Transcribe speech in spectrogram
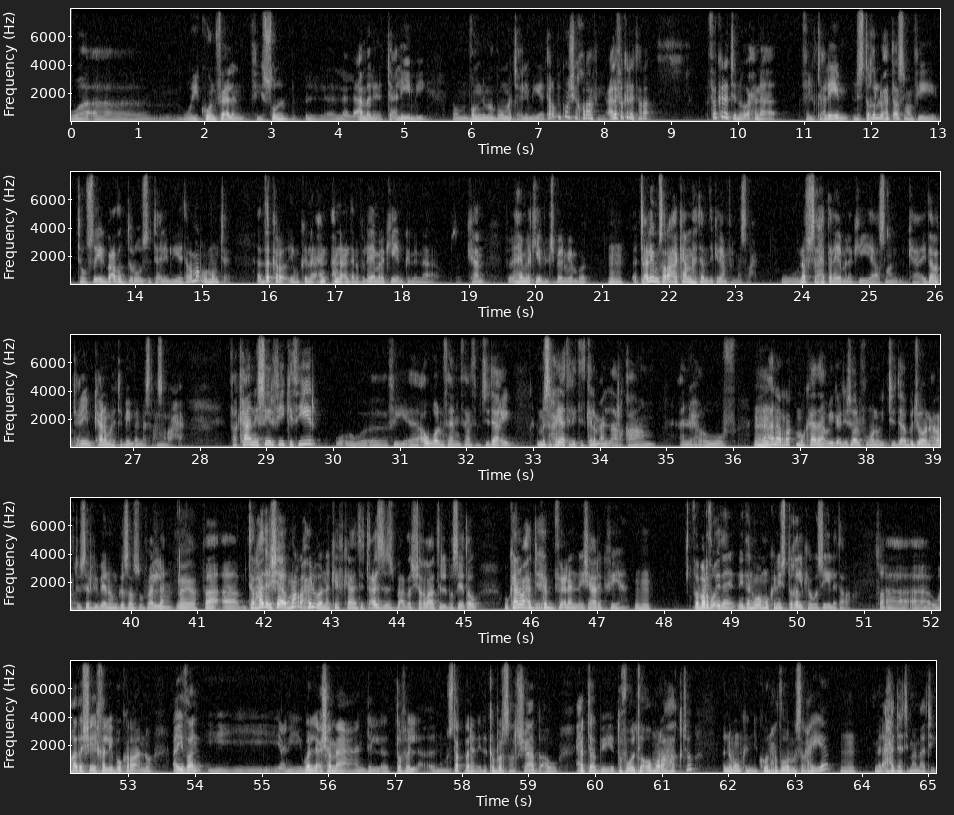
و آه، ويكون فعلا في صلب ال- العمل التعليمي أو من ضمن منظومة تعليمية ترى بيكون شيء خرافي. على فكرة ترى فكرة إنه إحنا في التعليم نستغله حتى أصلا في توصيل بعض الدروس التعليمية. ترى مرة ممتع. أتذكر يمكن إحنا عندنا في الهيئه الملكيه يمكن لنا كان في الهيئه الملكيه في الجبال وينبع. التعليم صراحة كان مهتم ذيك الأيام في المسرح. ونفسه حتى الهيئه الملكيه أصلا كإدارة تعليم كانوا مهتمين بالمسرح صراحة. فكان يصير في كثير في أول وثاني وثالث ابتدائي المسرحيات اللي تتكلم عن الأرقام عن الحروف. أنا الرقم وكذا ويقعدوا يسولفون ويتدابجون عرفت يصير في بينهم قصص وفلة مم. أيوه فترى هذه الأشياء مرة حلوة إنه كيف كانت تعزز بعض الشغلات البسيطة وكان الواحد يحب فعلا إنه يشارك فيها. فبرضو إذا إذا هو ممكن يستغل كوسيلة ترى صح. آه آه وهذا الشيء يخلي بكرة إنه أيضا يعني يولع شمع عند الطفل إنه مستقبلا إذا كبر صار شاب أو حتى بطفولته أو مراهقته إنه ممكن يكون حضور مسرحية. من أحد اهتماماتي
